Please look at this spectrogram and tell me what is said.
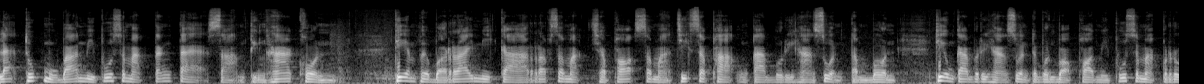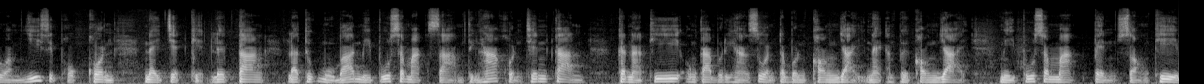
และทุกหมู่บ้านมีผู้สมัครตั้งแต่ 3-5 คน ที่อำเภอบ่อไร่มีการรับสมัครเฉพาะสมาชิกสภาองค์การบริหารส่วนตำบล ที่องค์การบริหารส่วนตำบลบ่อพอมีผู้สมัครรวม 26 คนใน 7 เขตเลือกตั้ง และทุกหมู่บ้านมีผู้สมัคร 3-5 คนเช่นกัน ขณะที่องค์การบริหารส่วนตำบลคลองใหญ่ในอำเภอคลองใหญ่ มีผู้สมัครเป็น 2 ทีม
